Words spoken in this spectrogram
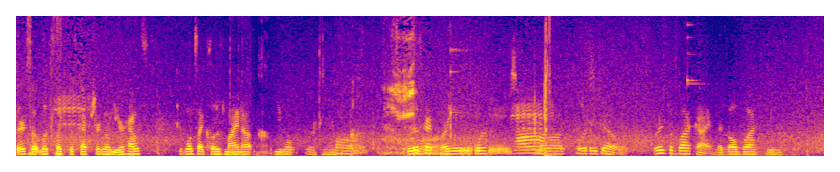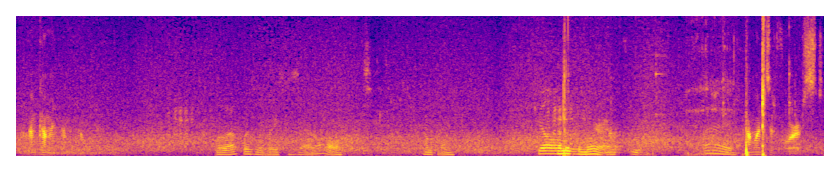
there so it looks like the steps are going to your house. Because once I close mine up, you won't recognize it. Oh, Is this guy playing anymore? No. Where'd he go? Where's the black guy? That's all black. uniform. I'm coming. I'm coming. Well, that wasn't racist at all. I'm playing. Kill Coming from where? I don't see Hey. I went to the forest.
